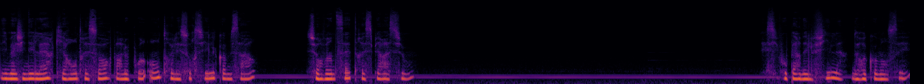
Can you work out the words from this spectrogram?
D'imaginer l'air qui rentre et sort par le point entre les sourcils comme ça, sur 27 respirations. Et si vous perdez le fil, de recommencer.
